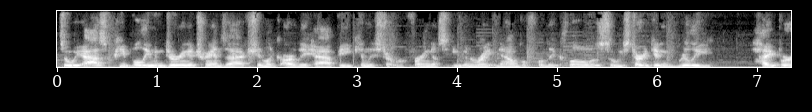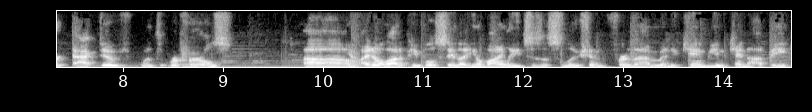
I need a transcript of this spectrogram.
So we ask people even during a transaction, like, are they happy? Can they start referring us even right now before they close? So we started getting really hyper active with referrals. Um, Yeah. I know a lot of people say that you know buying leads is a solution for them, and it can be and cannot be.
